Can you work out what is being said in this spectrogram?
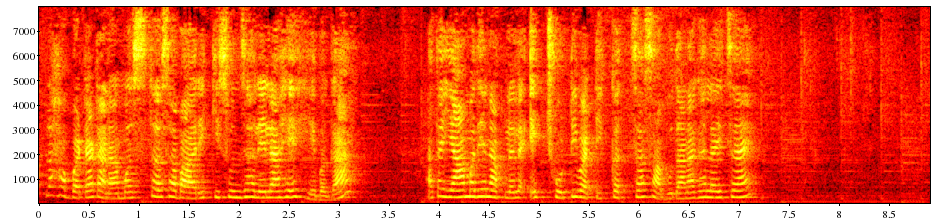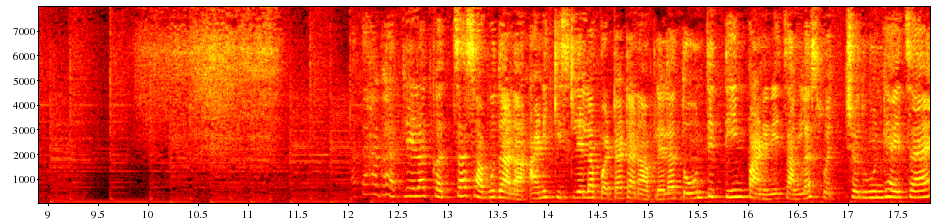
तर बटाटाना मस्त असा बारीक किसून झालेला आहे. हे बघा. आता यामध्ये ना आपल्याला एक छोटी वाटी कच्चा साबुदाणा घालायचा आहे. आता हा घातलेला कच्चा साबुदाणा आणि किसलेला बटाटाना आपल्याला दोन ते तीन पाण्याने चांगला स्वच्छ धुवून घ्यायचा आहे.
